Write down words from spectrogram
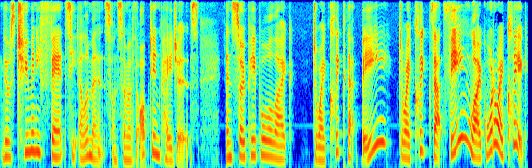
there was too many fancy elements on some of the opt-in pages. And so people were like, "Do I click that bee? Do I click that thing? Like what do I click?"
